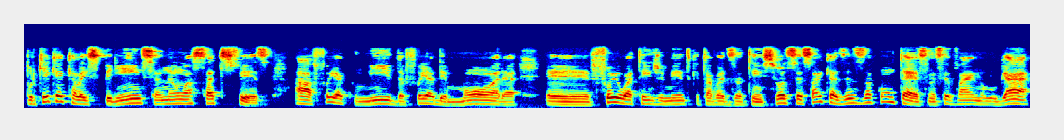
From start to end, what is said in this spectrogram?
Por que, que aquela experiência não a satisfez? Ah, foi a comida, foi a demora, é, foi o atendimento que estava desatencioso. Você sabe que às vezes acontece, né? Você vai no lugar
